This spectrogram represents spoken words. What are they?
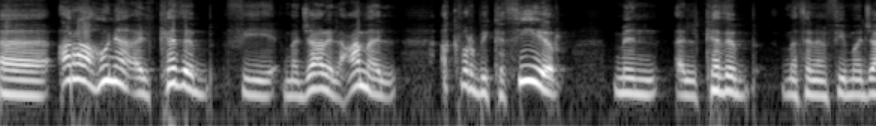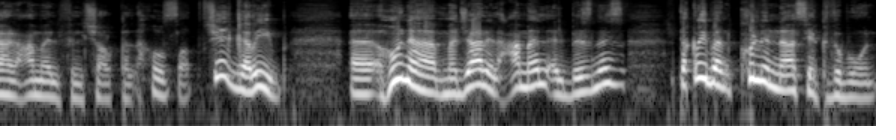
آه، أرى هنا الكذب في مجال العمل أكبر بكثير من الكذب مثلا في مجال العمل في الشرق الأوسط، شيء غريب. آه، هنا مجال العمل البزنس تقريبا كل الناس يكذبون.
